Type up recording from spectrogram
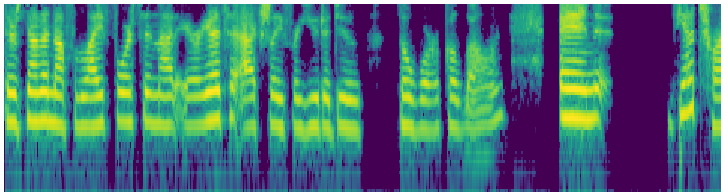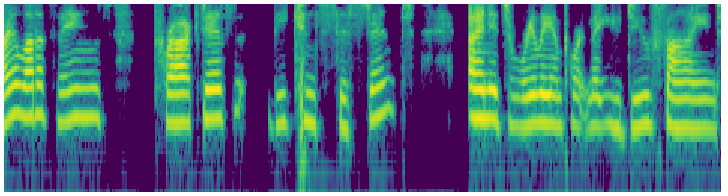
There's not enough life force in that area to actually for you to do the work alone. And yeah, try a lot of things, practice, be consistent. And it's really important that you do find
